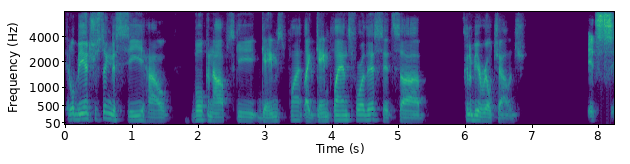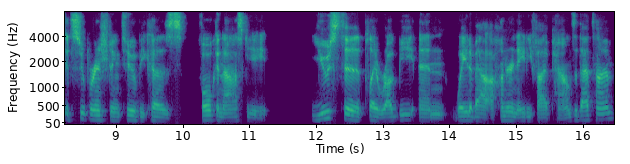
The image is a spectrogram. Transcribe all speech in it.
It'll be interesting to see how Volkanovski games plan like game plans for this. It's uh it's going to be a real challenge. It's it's super interesting too because Volkanovski used to play rugby and weighed about 185 pounds at that time.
